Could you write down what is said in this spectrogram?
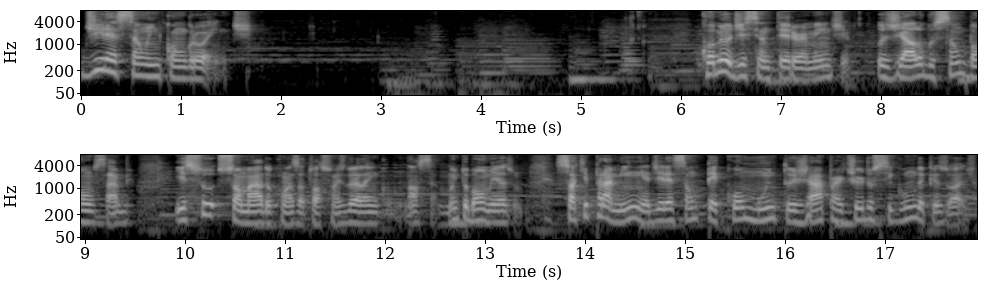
direção incongruente. Como eu disse anteriormente, os diálogos são bons, sabe? Isso somado com as atuações do elenco, nossa, muito bom mesmo. Só que para mim a direção pecou muito já a partir do segundo episódio.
